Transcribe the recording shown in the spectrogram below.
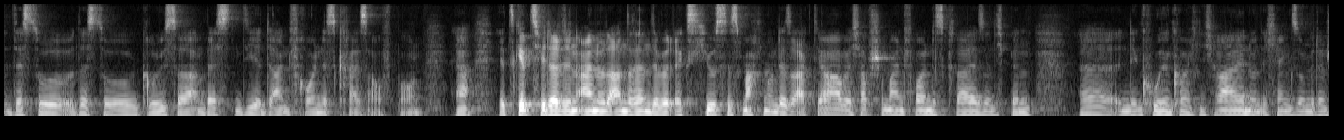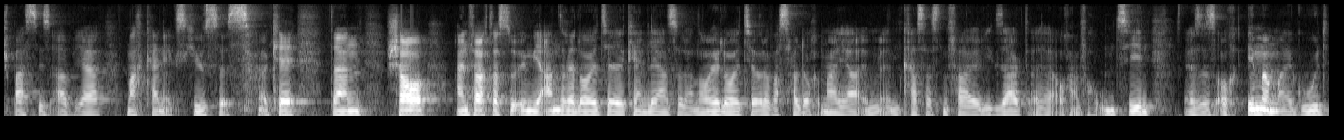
desto, desto größer am besten dir deinen Freundeskreis aufbauen. Ja, jetzt gibt es wieder den einen oder anderen, der wird Excuses machen und der sagt, ja, aber ich habe schon meinen Freundeskreis und ich bin äh, in den coolen komme ich nicht rein und ich hänge so mit den Spastis ab. Ja, mach keine Excuses, okay? Dann schau einfach, dass du irgendwie andere Leute kennenlernst oder neue Leute oder was halt auch immer, ja, im, im krassesten Fall, wie gesagt, äh, auch einfach umziehen. Es ist auch immer mal gut,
